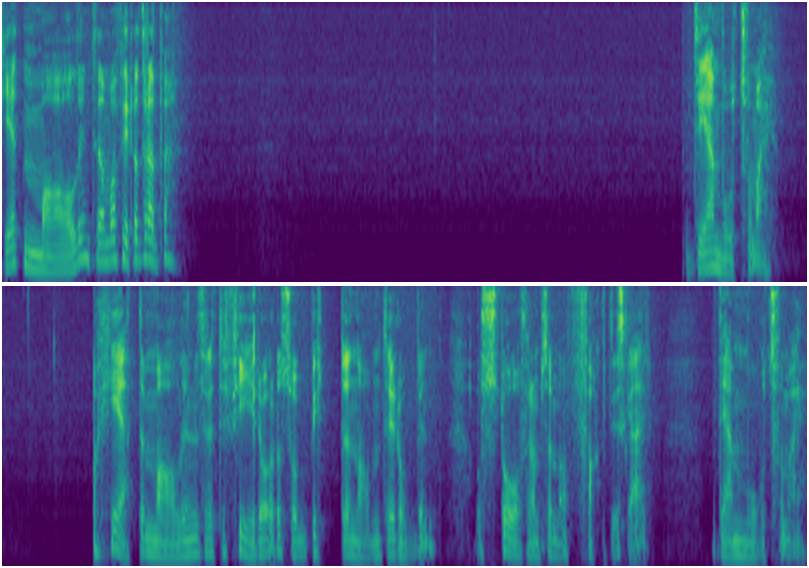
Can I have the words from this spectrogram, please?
het Malin til han var 34. Det er mot for meg. Å hete Malin i 34 år, og så bytte navn til Robin, og stå fram som han faktisk er, det er mot for meg.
